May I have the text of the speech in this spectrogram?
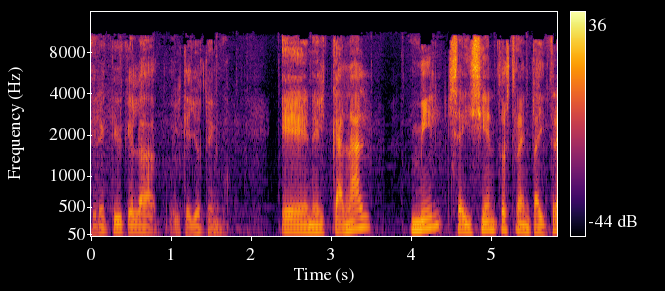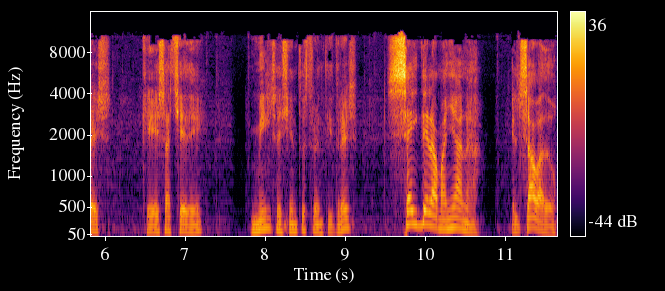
DirecTV que es la, el que yo tengo, en el canal 1633, que es HD, 1633, 6 de la mañana, el sábado,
